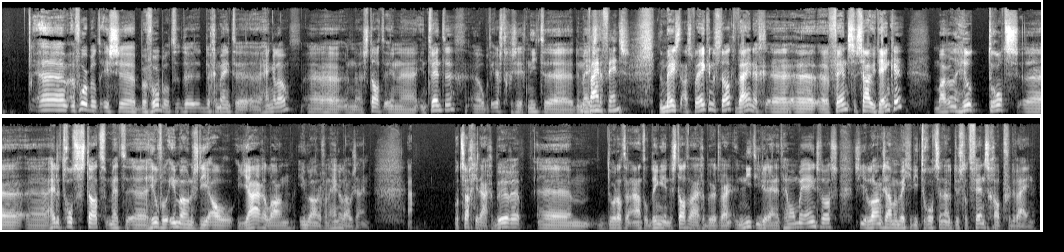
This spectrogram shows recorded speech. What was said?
Uh, een voorbeeld is uh, bijvoorbeeld de, de gemeente uh, Hengelo. een stad in, in Twente. op het eerste gezicht niet de meest... Weinig fans. De meest aansprekende stad. Weinig fans, zou je denken. Maar wel een heel trots, hele trotse stad met heel veel inwoners die al jarenlang inwoner van Hengelo zijn. Wat zag je daar gebeuren? Um, doordat er een aantal dingen in de stad waren gebeurd waar niet iedereen het helemaal mee eens was, zie je langzaam een beetje die trots en ook dus dat fanschap verdwijnen.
